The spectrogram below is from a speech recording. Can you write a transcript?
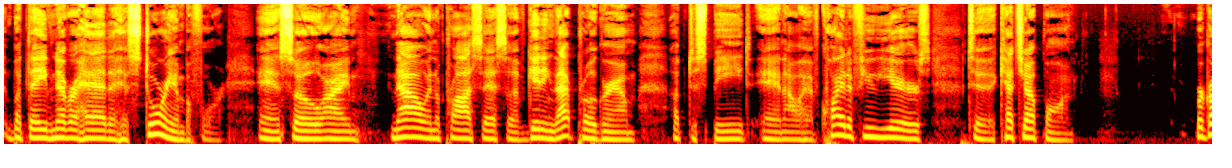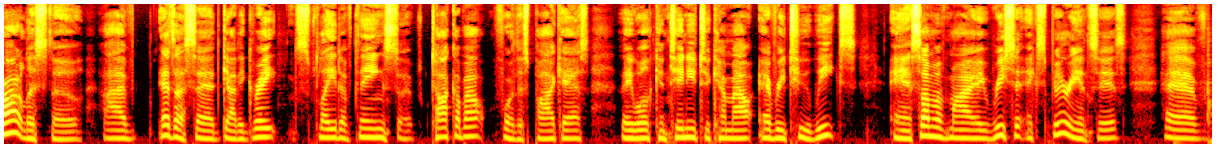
but they've never had a historian before. And so I'm now in the process of getting that program up to speed, and I'll have quite a few years to catch up on. Regardless, though, I've, as I said, got a great slate of things to talk about for this podcast. They will continue to come out every two weeks. And some of my recent experiences have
